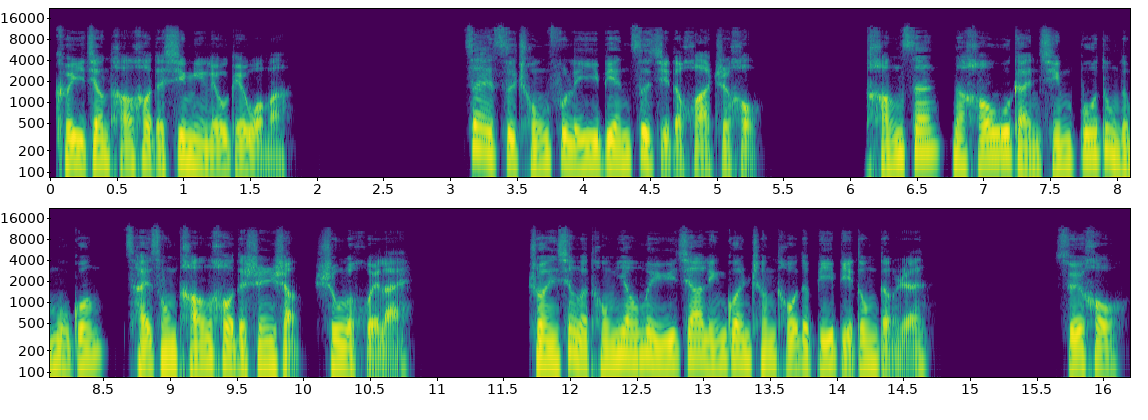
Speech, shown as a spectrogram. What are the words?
可以将唐昊的性命留给我吗？再次重复了一遍自己的话之后。唐三那毫无感情波动的目光才从唐昊的身上收了回来，转向了同样位于嘉陵关城头的比比东等人。随后，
